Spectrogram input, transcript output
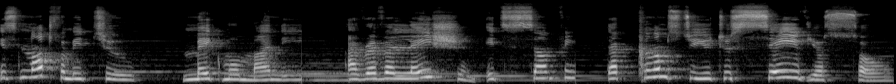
is not for me to make more money. A revelation, it's something that comes to you to save your soul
